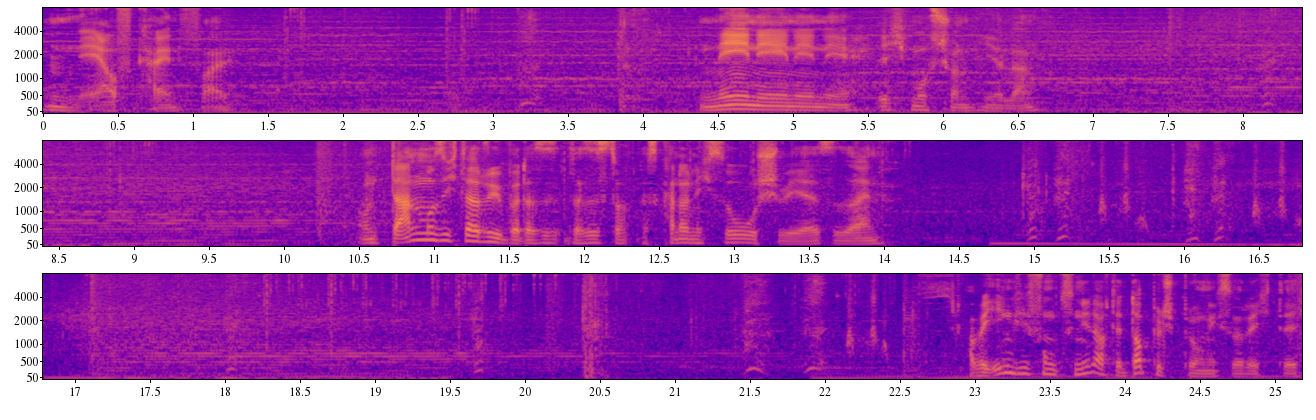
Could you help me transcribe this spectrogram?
Nee, auf keinen Fall. Nee, nee, nee, nee. Ich muss schon hier lang. Und dann muss ich darüber. Das ist, das ist doch. Das kann doch nicht so schwer sein. Aber irgendwie funktioniert auch der Doppelsprung nicht so richtig.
